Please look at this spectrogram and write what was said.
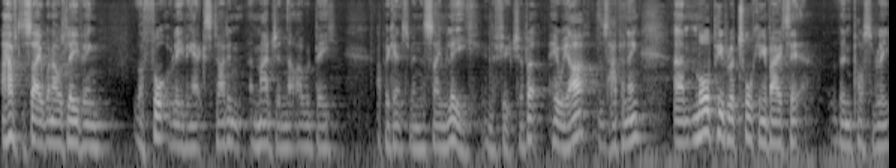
I have to say, when I was leaving the thought of leaving Exeter, I didn't imagine that I would be up against them in the same league in the future. But here we are, it's happening. Um, more people are talking about it than possibly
